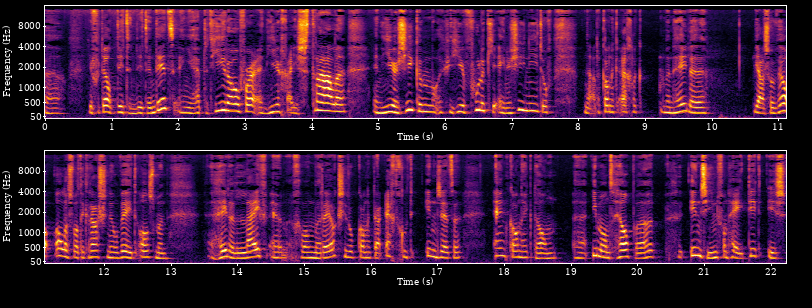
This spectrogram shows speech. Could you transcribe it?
uh, je vertelt dit en dit en dit. En je hebt het hierover. En hier ga je stralen. En hier zie ik hem. Hier voel ik je energie niet. Of, nou, dan kan ik eigenlijk mijn hele ja, zowel alles wat ik rationeel weet als mijn hele lijf en gewoon mijn reactie erop kan ik daar echt goed inzetten. En kan ik dan uh, iemand helpen inzien van hey, dit is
